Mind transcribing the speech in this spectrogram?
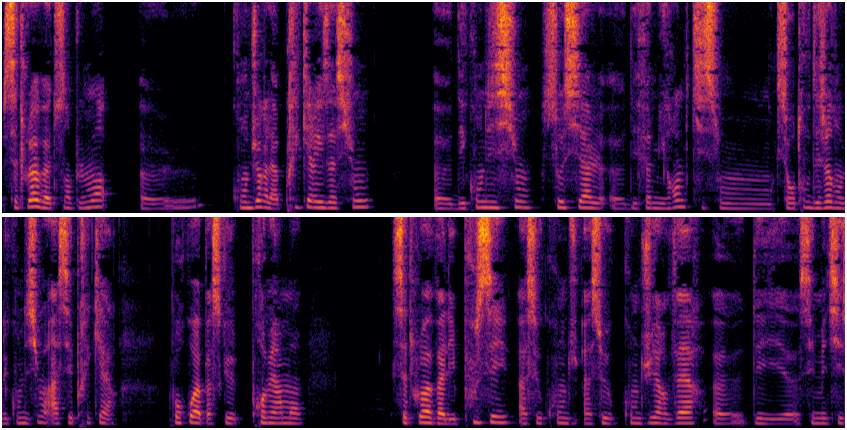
Cette loi va tout simplement conduire à la précarisation euh, des conditions sociales euh, des femmes migrantes qui, sont, qui se retrouvent déjà dans des conditions assez précaires. Pourquoi? Parce que, premièrement, cette loi va les pousser à se, à se conduire vers euh, des, ces métiers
